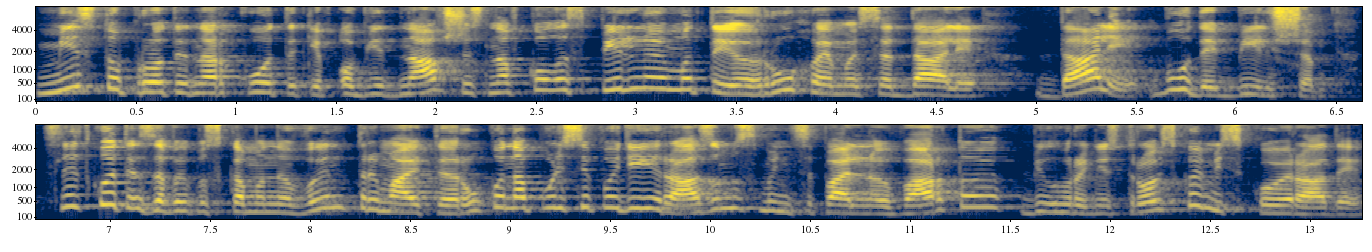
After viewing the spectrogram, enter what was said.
Місто проти наркотиків, об'єднавшись навколо спільної мети, рухаємося далі. Далі буде більше. Слідкуйте за випусками новин, тримайте руку на пульсі подій разом з муніципальною вартою Білгородністровської міської ради.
